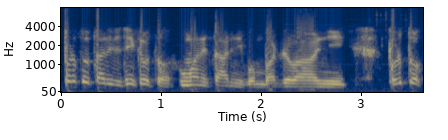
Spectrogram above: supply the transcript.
Proto tady vzniklo to humanitární bombardování, proto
